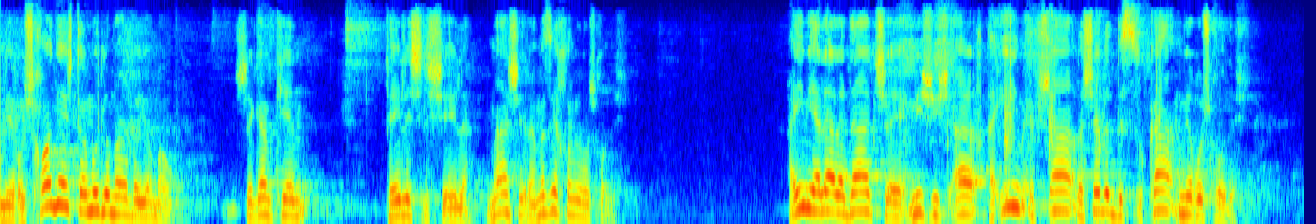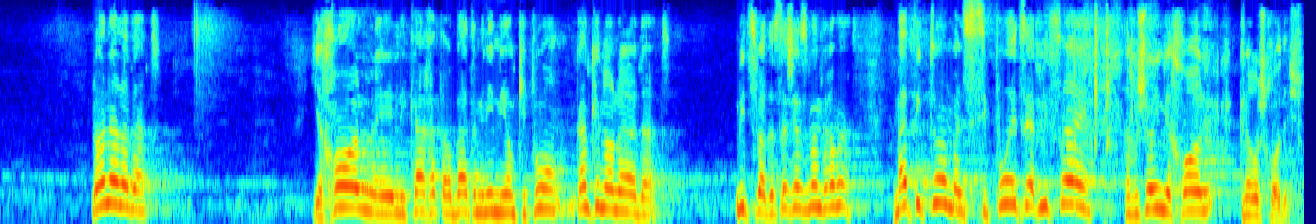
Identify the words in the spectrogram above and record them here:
מראש חודש, תלמוד לומר ביום ההוא. שגם כן פלא של שאלה. מה השאלה? מה זה יכול מראש חודש? האם יעלה על הדעת שמישהו ישאל, האם אפשר לשבת בסוכה מראש חודש? לא עולה על הדעת. יכול אה, לקחת ארבעת המינים מיום כיפור, גם כן לא עולה לדעת. מצוות עשה של זמן ורמה. מה פתאום, על סיפור יציאת מצרים, אנחנו שואלים יכול מראש חודש.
